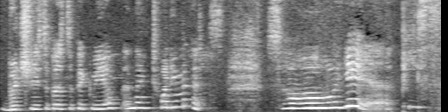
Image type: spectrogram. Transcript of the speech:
which she's supposed to pick me up in like 20 minutes. So, yeah, peace.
